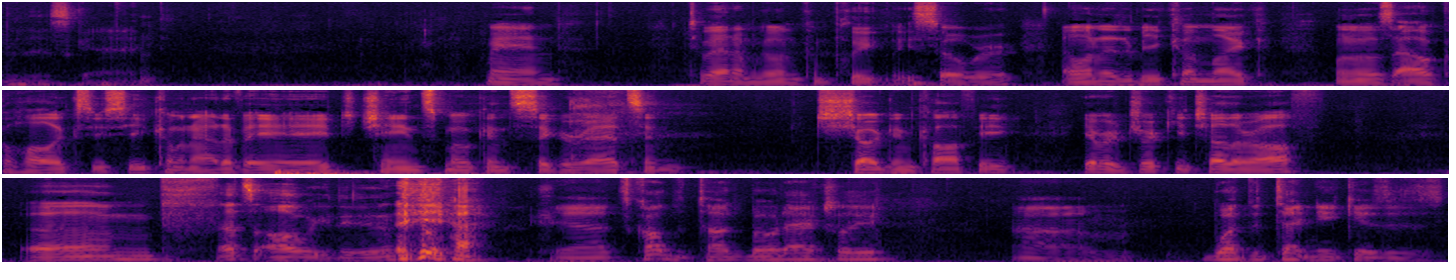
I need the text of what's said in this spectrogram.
This guy. Man, too bad I'm going completely sober. I wanted to become like one of those alcoholics you see coming out of AA, chain smoking cigarettes and chugging coffee. You ever jerk each other off? Um, That's all we do. yeah. Yeah, it's called the tugboat actually. Um, what the technique is is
